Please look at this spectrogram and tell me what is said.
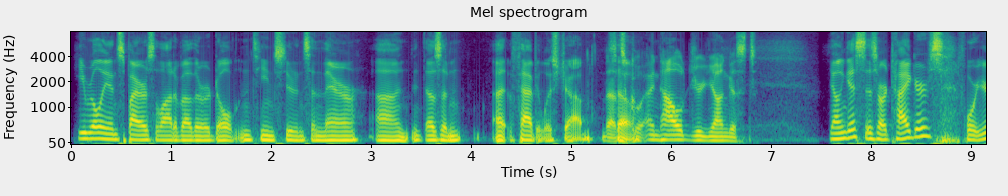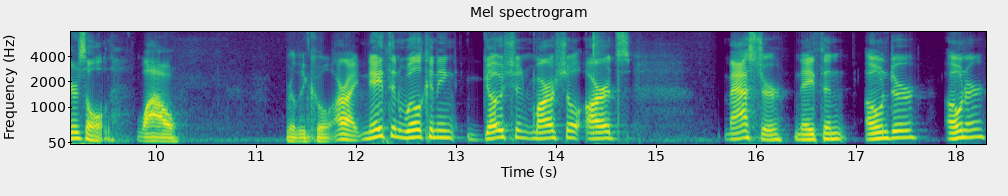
he really inspires a lot of other adult and teen students in there uh, and does an, a fabulous job That's So, cool. And how old your youngest? youngest is our tigers four years old Wow. Really cool. All right. Nathan Wilkening, Goshen Martial Arts Master, Nathan, owner, owner,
